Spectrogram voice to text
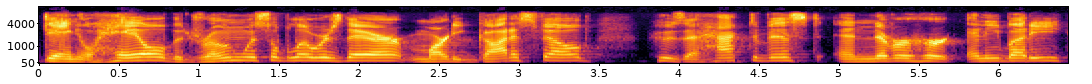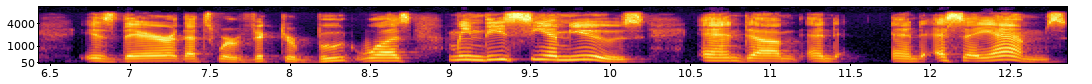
Daniel Hale, the drone whistleblower, is there. Marty Gottesfeld, who's a hacktivist and never hurt anybody, is there. That's where Viktor Bout was. I mean, these CMUs and um, and and SAMs,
